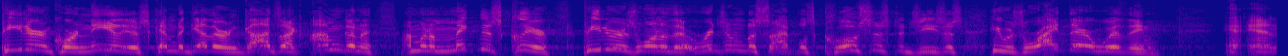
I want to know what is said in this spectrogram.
Peter and Cornelius came together, and God's like, I'm gonna, I'm gonna make this clear. Peter is one of the original disciples closest to Jesus. He was right there with him. And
